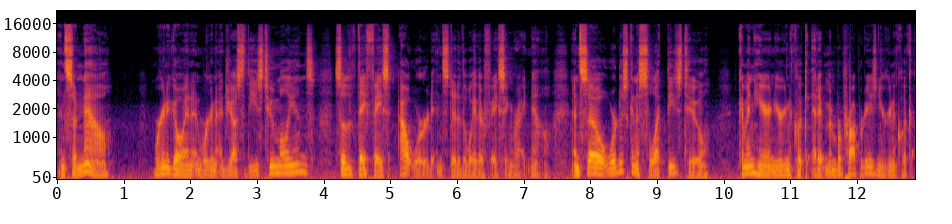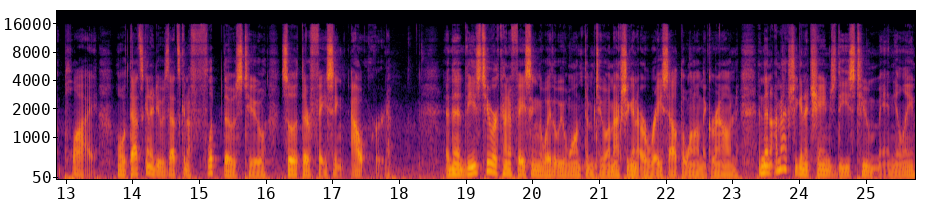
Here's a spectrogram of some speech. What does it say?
And so now we're going to go in and we're going to adjust these two mullions so that they face outward instead of the way they're facing right now. And so we're just going to select these two, come in here and you're going to click edit member properties and you're going to click apply. Well what that's going to do is that's going to flip those two so that they're facing outward. And then these two are kind of facing the way that we want them to. I'm actually going to erase out the one on the ground. And then I'm actually going to change these two manually.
